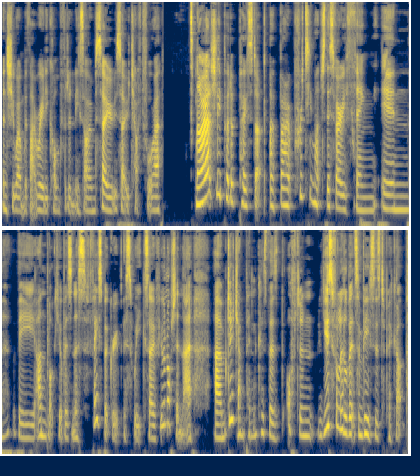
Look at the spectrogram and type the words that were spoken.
and she went with that really confidently so i'm so so chuffed for her now, I actually put a post up about pretty much this very thing in the Unblock Your Business Facebook group this week. So if you're not in there, um, do jump in because there's often useful little bits and pieces to pick up.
